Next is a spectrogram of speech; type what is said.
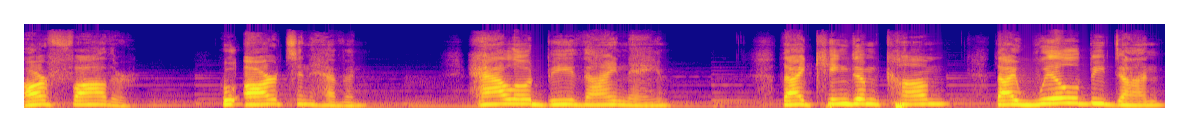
Our Father, who art in heaven, hallowed be thy name. Thy kingdom come, thy will be done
